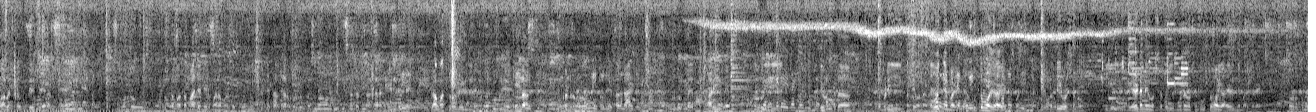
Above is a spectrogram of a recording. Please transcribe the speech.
ಪಾಲಕರ ಉದ್ದೇಶ ಏನಂದರೆ ಒಂದು ಉತ್ತಮ ಸಮಾಜ ನಿರ್ಮಾಣ ಮಾಡಬೇಕು, ಯುವಕರಿಗೆ ಸಹಕಾರ ಕೊಡಬೇಕು ಅಂತ ಸತತ ಸಹಕಾರ ನೀಡಿದ್ದಾರೆ ಗ್ರಾಮಸ್ಥರು ನೀಡಿದ್ದಾರೆ ಮತ್ತು ಹುಬ್ಬಳ್ಳಿಯ ಎಲ್ಲ ಮುಖಂಡರುಗಳು ಅವರಿಗೆ ಸಹಕಾರ ನೀಡಿದ್ದಾರೆ ಪ್ರಯತ್ನ ಭಾರಿ ಇದೆ. ಅವರು ಇಲ್ಲಿ ಪ್ರತಿ ವರ್ಷದ ಕಬಡ್ಡಿ ಪಂದ್ಯವನ್ನು ಆಯೋಜನೆ ಮಾಡಿದ್ದಾರೆ. ಉತ್ತಮವಾಗಿ ಆಯೋಜನೆ ಮಾಡಿದ್ದಾರೆ. ಪ್ರತಿ ವರ್ಷವೂ ಈಗ ಎರಡನೇ ವರ್ಷದ ಈ ಮೂರನೇ ವರ್ಷದ ಉತ್ತಮವಾಗಿ ಆಯೋಜನೆ ಮಾಡಿದ್ದಾರೆ. ಅವರು ತುಂಬ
